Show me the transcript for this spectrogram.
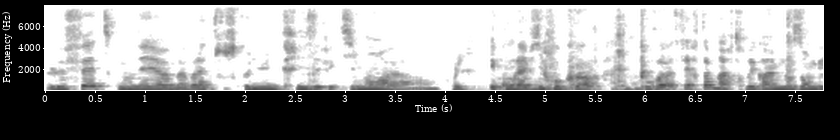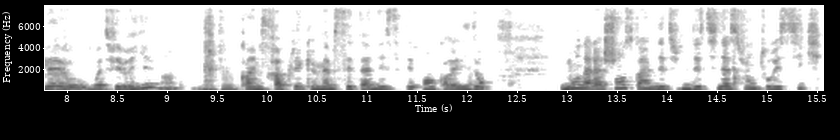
Le fait qu'on ait euh, bah, voilà tous connu une crise effectivement euh, et qu'on la vit encore pour euh, certains, on a retrouvé quand même nos Anglais au mois de février. Hein. Il faut mhm. quand même se rappeler que même cette année, c'était pas encore évident. Nous, on a la chance quand même d'être une destination touristique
